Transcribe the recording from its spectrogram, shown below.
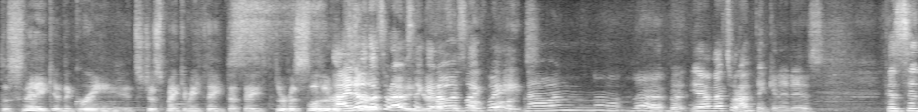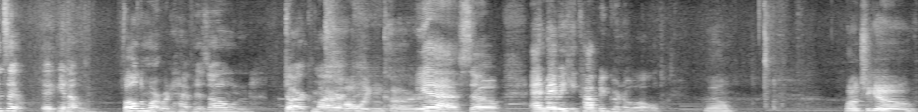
The snake and the green, it's just making me think that they threw a Slytherin I know that's what I was thinking. I was like, wait, box. no, I'm not that. But yeah, that's what I'm thinking it is. Because since it, it, you know, Voldemort would have his own dark mark. Calling card. Yeah, so and maybe he copied Grindelwald. Well, why don't you go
